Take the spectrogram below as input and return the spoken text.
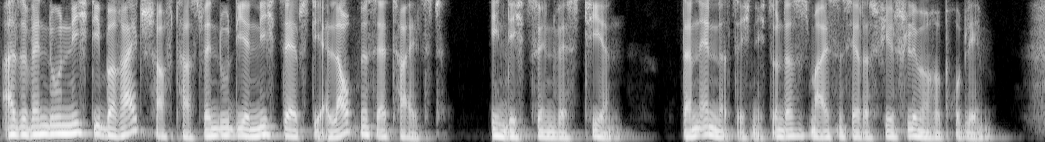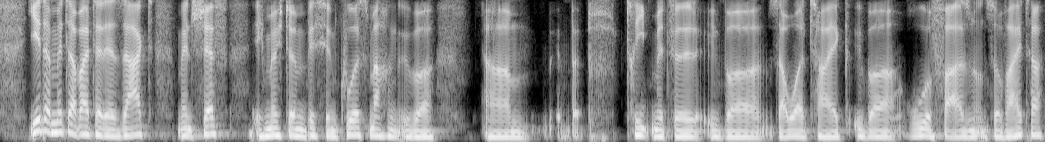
Also wenn du nicht die Bereitschaft hast, wenn du dir nicht selbst die Erlaubnis erteilst, in dich zu investieren, dann ändert sich nichts. Und das ist meistens ja das viel schlimmere Problem. Jeder Mitarbeiter, der sagt, Mensch Chef, ich möchte ein bisschen Kurs machen über ähm, Triebmittel, über Sauerteig, über Ruhephasen und so weiter,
